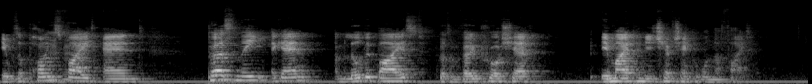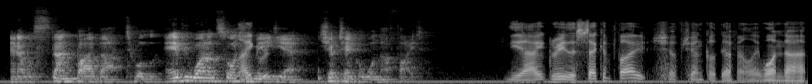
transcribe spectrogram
It was a points mm-hmm. fight, and personally, again, I'm a little bit biased because I'm very pro Chev in my opinion, Shevchenko won that fight. And I will stand by that to everyone on social media. Shevchenko won that fight. Yeah, I agree. The second fight, Shevchenko definitely won that.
